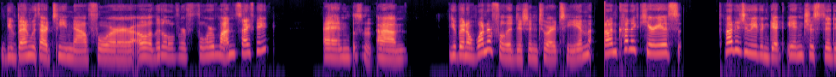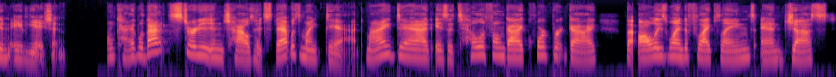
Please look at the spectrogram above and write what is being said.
you've been with our team now for, oh, a little over four months, I think. And um, you've been a wonderful addition to our team. I'm kind of curious how did you even get interested in aviation? Okay, well, that started in childhood. So that was my dad. My dad is a telephone guy, corporate guy, but always wanted to fly planes and just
